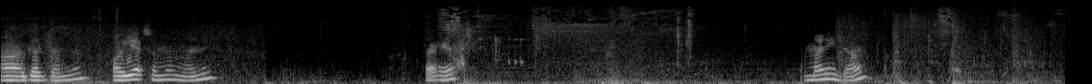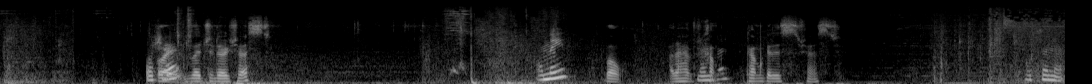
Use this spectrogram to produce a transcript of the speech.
Uh, I got a drum gun. Oh yeah, someone landing. Right here. Money down. Watch out. Legendary chest. On me. Well, I don't have to come. Come get this chest. What's in it?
